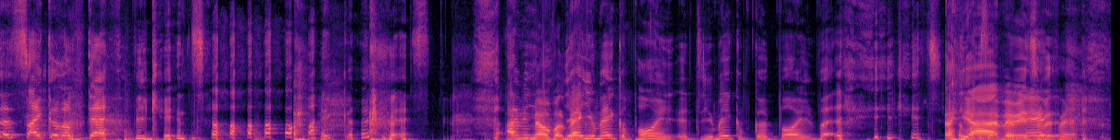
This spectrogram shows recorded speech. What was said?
the cycle of death begins. oh my goodness. I mean, no, but yeah, make- you make a point. It's, you make a good point, but it's, Yeah, maybe it's a bit-.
